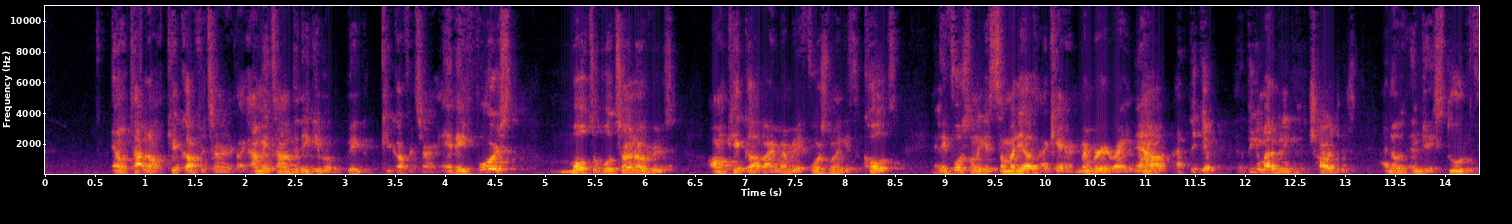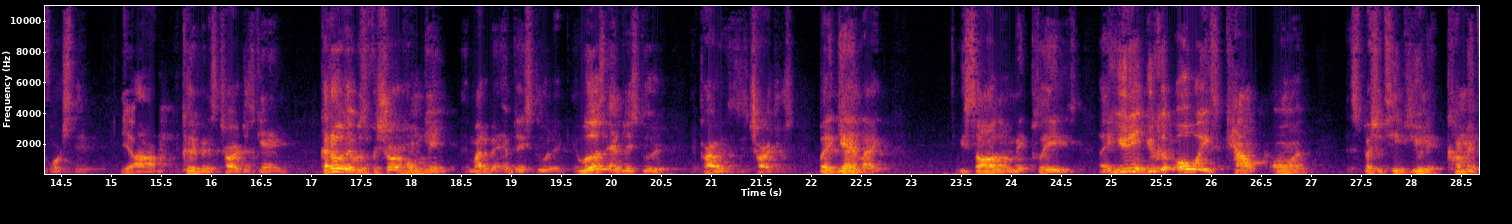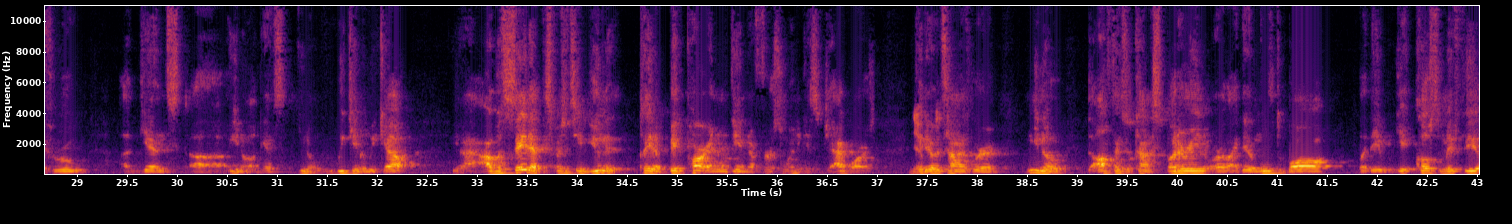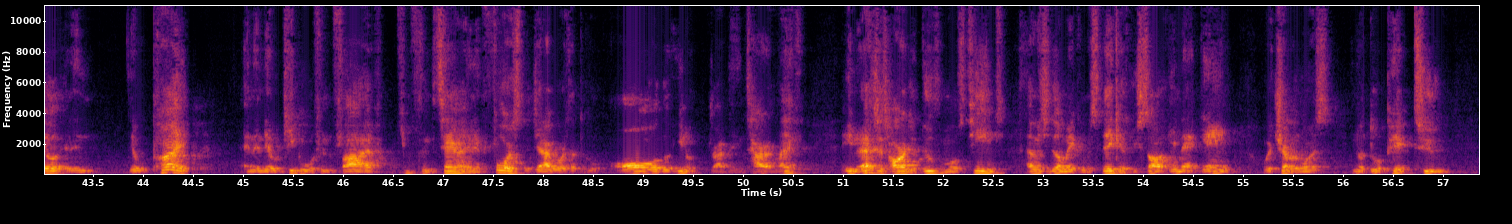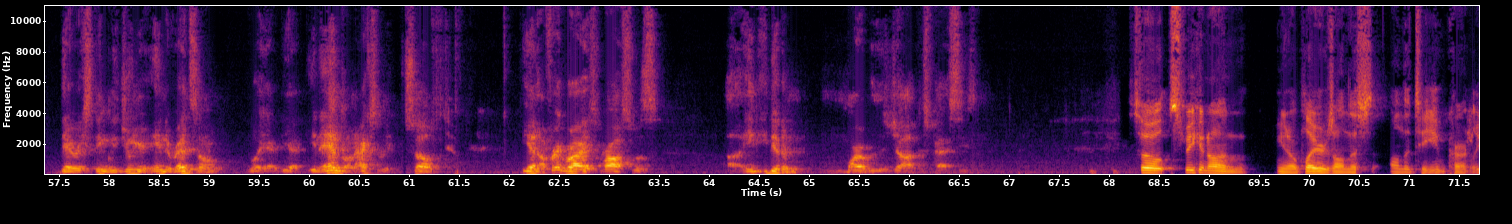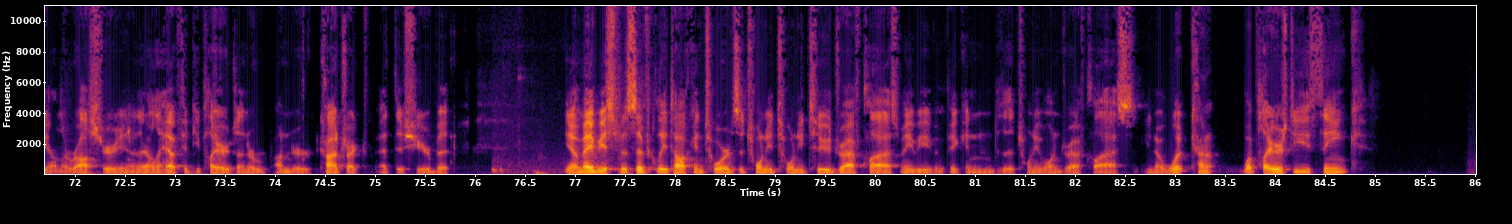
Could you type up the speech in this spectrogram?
And on top of it, on kickoff returns, like how many times did they give a big kickoff return? And they forced multiple turnovers on kickoff. I remember they forced one against the Colts, and they forced one against somebody else. I can't remember it right now. I think it, I think it might have been against the Chargers. I know it was MJ Stewart who forced it. Yeah, um, it could have been his Chargers game. I know it was for sure home game. It might have been MJ Stewart. It was MJ Stewart. It probably was the Chargers. But again, like we saw them make plays. Like you didn't. You could always count on the special teams unit coming through against, uh, you know, against you know week in and week out. You know, I would say that the special teams unit played a big part in them getting their first win against the Jaguars. Yep. There were times where you know the offense was kind of sputtering, or like they would move the ball, but they would get close to midfield and then they would punt, and then they would keep it within the five, keep it within the ten, and then force the Jaguars have to go all the you know drive the entire length. You know that's just hard to do for most teams. Eventually they'll make a mistake, as we saw in that game where Trevor Lawrence you know threw a pick to Derek Stingley Jr. in the red zone. Well, yeah, yeah in the end zone actually. So yeah, no, Frank Rice Ross was uh, he, he did a marvelous job this past season. So speaking on you know players on this on the team currently on the roster, you know they only have 50 players under under contract at this year, but you know maybe specifically talking towards the 2022 draft class, maybe even picking into the 21 draft class. You know what kind of what players do you think?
